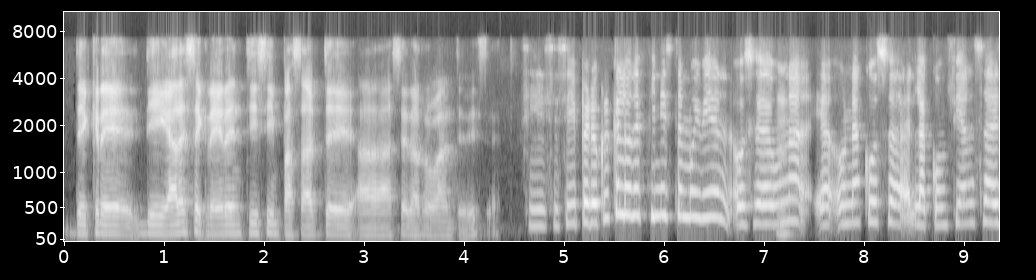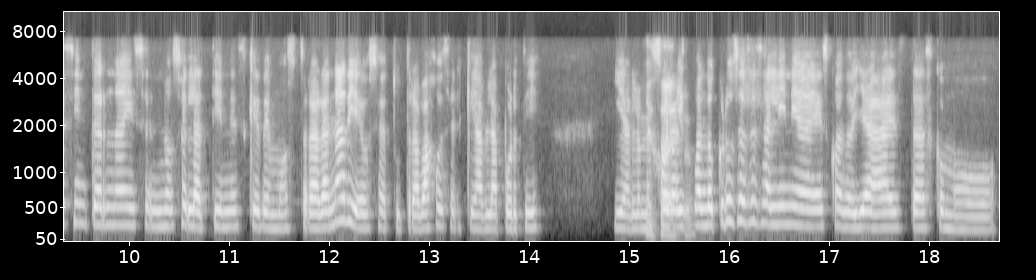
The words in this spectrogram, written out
de, llegar a ese creer en ti sin pasarte a ser arrogante, ¿viste? Sí, sí, sí, pero creo que lo definiste muy bien. O sea, una, eh, una cosa, la confianza es interna y no se la tienes que demostrar a nadie. O sea, tu trabajo es el que habla por ti. Y a lo mejor cuando cruzas esa línea es cuando ya estás como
